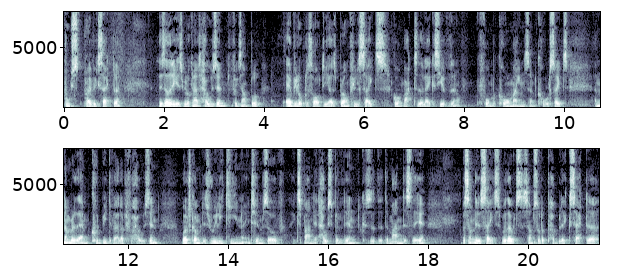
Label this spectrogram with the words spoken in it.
boost private sector. There's other areas we're looking at, housing, for example. Every local authority has brownfield sites going back to the legacy of you know, former coal mines and coal sites. A number of them could be developed for housing. Welsh Government is really keen in terms of expanding house building because the demand is there. But some of those sites, without some sort of public sector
